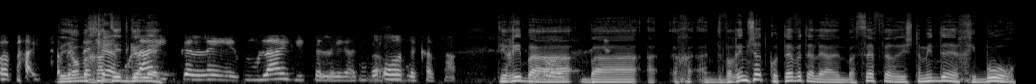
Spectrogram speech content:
הביתה. ויום וזה- אחד כן, זה יתגלה. אולי יתגלה, אולי יתגלה, אני נכון. מאוד מקווה. תראי, ב, מאוד. ב, הדברים שאת כותבת עליה בספר, יש תמיד אה, חיבור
